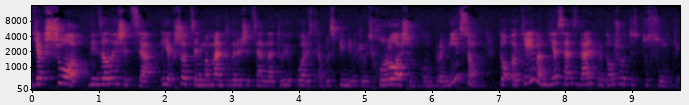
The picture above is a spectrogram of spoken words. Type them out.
Якщо він залишиться, якщо цей момент вирішиться на твою користь або спільним якимось хорошим компромісом, то окей, вам є сенс далі продовжувати стосунки.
